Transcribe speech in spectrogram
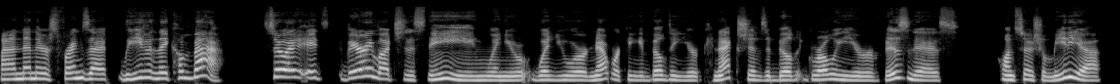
And then there's friends that leave and they come back. So it, it's very much the same when you're, when you are networking and building your connections and building, growing your business on social media.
